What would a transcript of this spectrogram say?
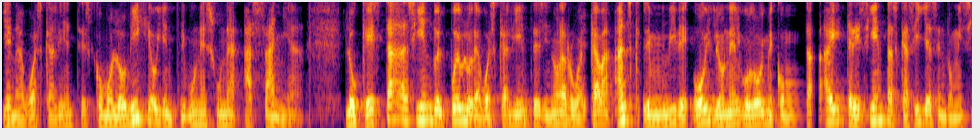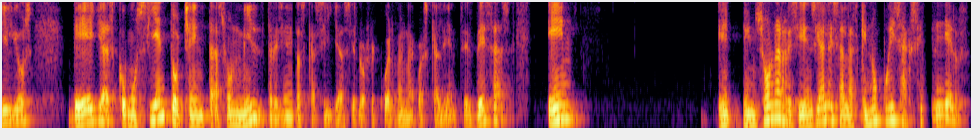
Y en Aguascalientes, como lo dije hoy en tribuna, es una hazaña. Lo que está haciendo el pueblo de Aguascalientes y no la Rubalcaba, antes que se me olvide, hoy Leonel Godoy me comenta, hay 300 casillas en domicilios, de ellas como 180, son 1.300 casillas, se lo recuerdo, en Aguascalientes, de esas en en, zonas residenciales a las que no puedes acceder,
